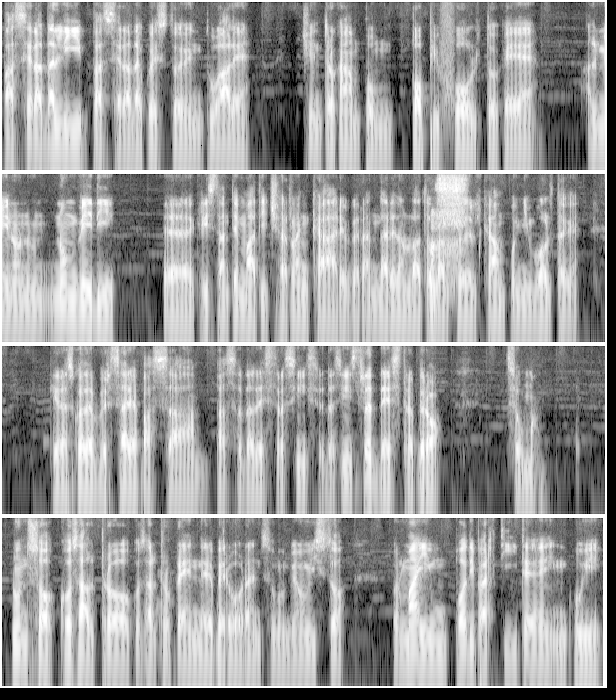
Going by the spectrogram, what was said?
passerà da lì, passerà da questo eventuale centrocampo un po' più folto che almeno non, non vedi eh, Cristante e Matic arrancare per andare da un lato all'altro del campo ogni volta che, che la squadra avversaria passa, passa, da destra a sinistra e da sinistra a destra, però insomma non so cos'altro, cos'altro prendere per ora, insomma abbiamo visto ormai un po' di partite in cui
